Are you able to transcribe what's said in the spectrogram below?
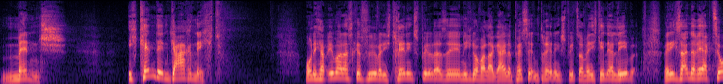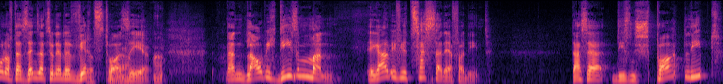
Mensch. Ich kenne den gar nicht. Und ich habe immer das Gefühl, wenn ich Trainingsbilder sehe, nicht nur weil er geile Pässe im Training spielt, sondern wenn ich den erlebe, wenn ich seine Reaktion auf das sensationelle Wirtstor sehe, dann glaube ich diesem Mann, egal wie viel Zaster der verdient, dass er diesen Sport liebt,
